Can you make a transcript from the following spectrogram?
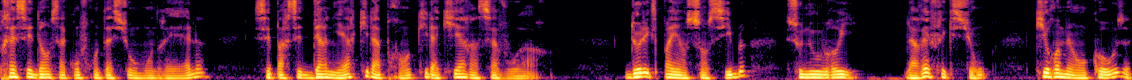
précédant sa confrontation au monde réel, c'est par cette dernière qu'il apprend, qu'il acquiert un savoir. De l'expérience sensible se nourrit la réflexion qui remet en cause,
